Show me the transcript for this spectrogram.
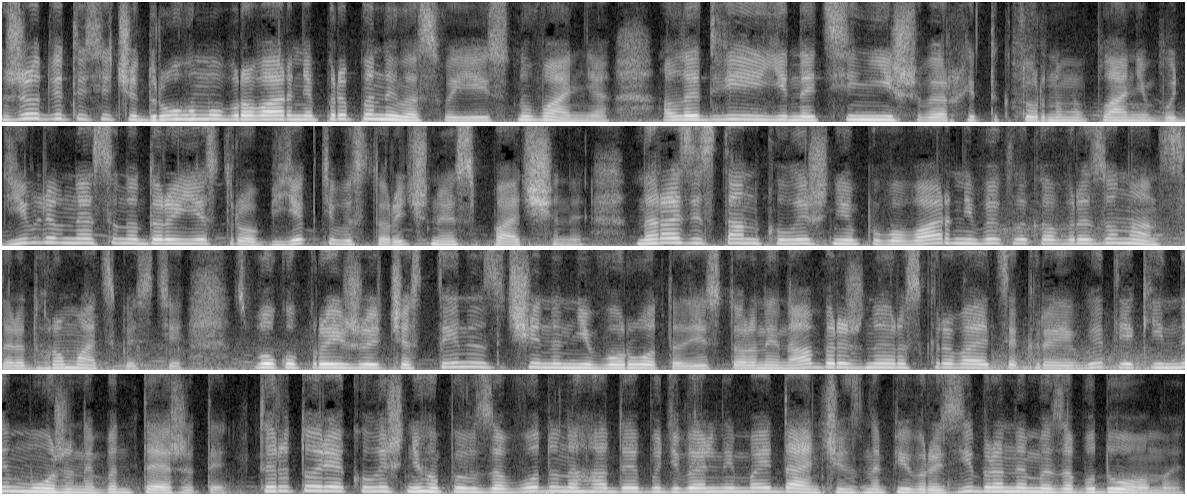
Вже у 2002-му броварня припинила своє існування, але дві її найцінніші в архітектурному плані будівлі внесено до реєстру об'єктів історичної спадщини. Наразі стан колишньої пивоварні викликав резонанс серед громадськості. З боку проїжджої частини зачинені ворота. Зі сторони набережної розкривається краєвид, який не може не бентежити. Територія колишнього пивзаводу нагадує будівельний майданчик з напіврозібраними забудовами.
